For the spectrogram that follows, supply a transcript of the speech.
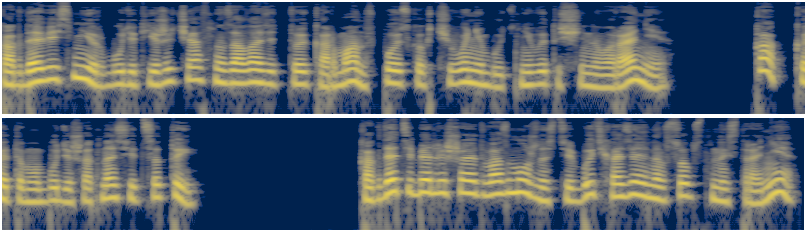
Когда весь мир будет ежечасно залазить в твой карман в поисках чего-нибудь невытащенного ранее, как к этому будешь относиться ты? Когда тебя лишают возможности быть хозяином в собственной стране,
